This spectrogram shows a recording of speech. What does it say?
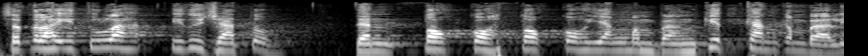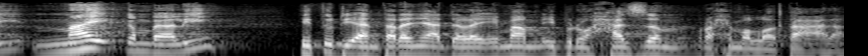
Setelah itulah itu jatuh. Dan tokoh-tokoh yang membangkitkan kembali, naik kembali, itu di antaranya adalah Imam Ibnu Hazm rahimahullah taala.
